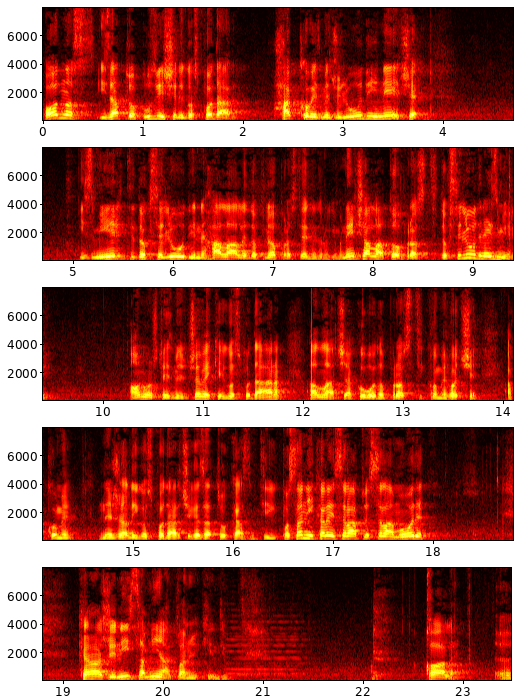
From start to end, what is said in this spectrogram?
odnos i zato uzvišeni gospodar hakove između ljudi neće izmiriti dok se ljudi ne halale, dok ne oproste jedni drugima. Neće Allah to oprostiti, dok se ljudi ne izmiri. A ono što je između čovjeka i gospodara, Allah će ako ovo doprostiti kome hoće, a kome ne želi, gospodar će ga zato kazniti. I poslanik alaih salatu selam ovdje kaže, nisam nija klanio kindiju. Kale, e,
